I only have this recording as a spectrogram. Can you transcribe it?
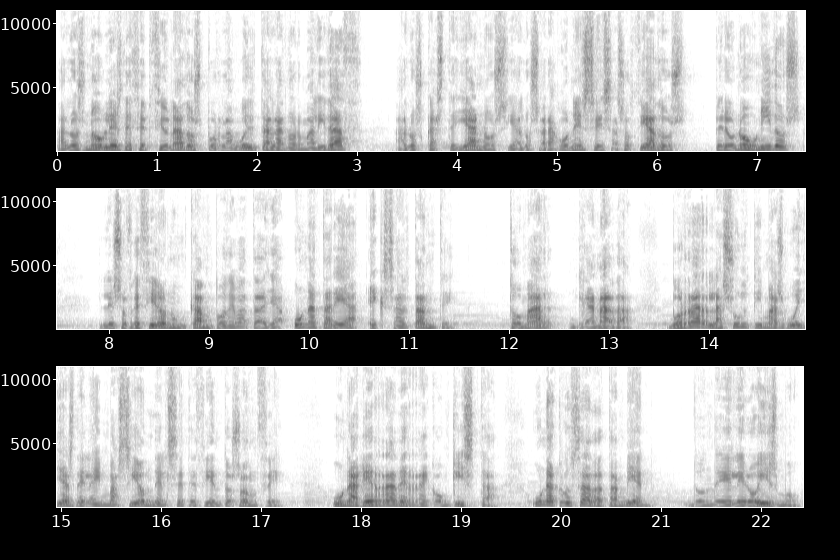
A los nobles decepcionados por la vuelta a la normalidad, a los castellanos y a los aragoneses asociados, pero no unidos, les ofrecieron un campo de batalla, una tarea exaltante, tomar Granada, borrar las últimas huellas de la invasión del 711, una guerra de reconquista, una cruzada también, donde el heroísmo,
